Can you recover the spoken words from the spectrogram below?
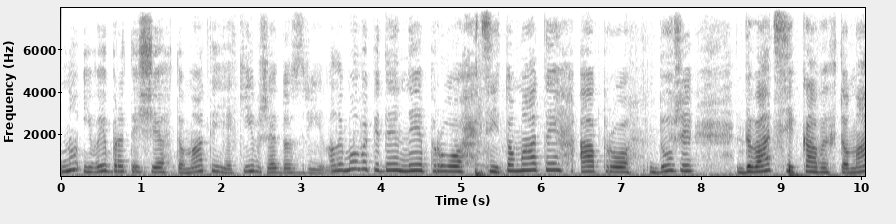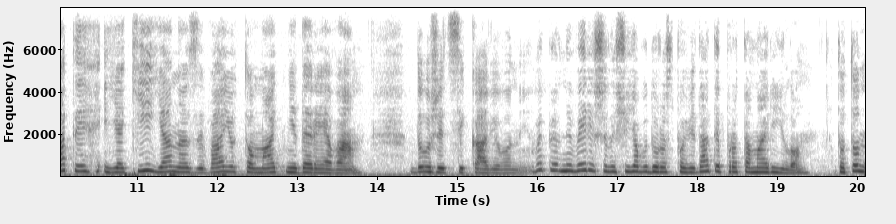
Ну і вибрати ще томати, які вже дозріли. Але мова піде не про ці томати, а про дуже два цікавих томати, які я називаю томатні дерева. Дуже цікаві вони. Ви, певне, вирішили, що я буду розповідати про тамаріло. То то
